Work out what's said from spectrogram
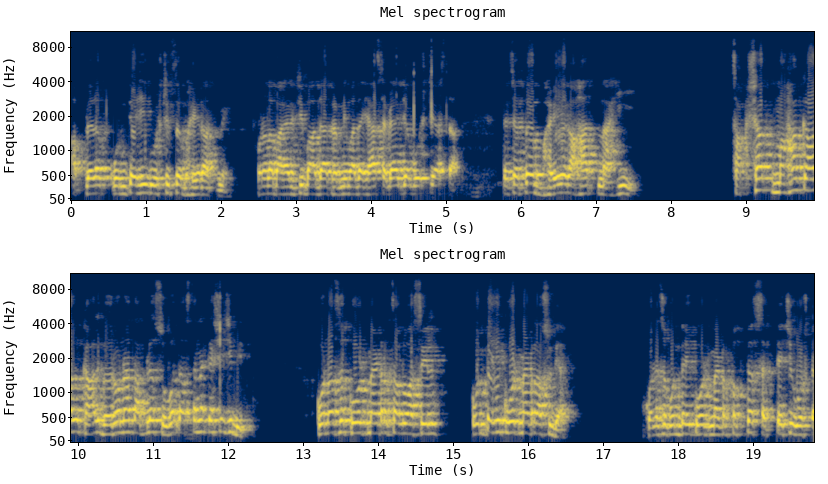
आपल्याला कोणत्याही गोष्टीचं भय राहत नाही. कोणाला बाहेरची बाधा करणे बाधा ह्या सगळ्या ज्या गोष्टी असतात त्याच्यात भय राहत नाही. साक्षात महाकाल काल भैरवनाथ आपल्यासोबत असताना कशाची भीती? कोणाचं कोर्ट मॅटर चालू असेल कोणतंही कोर्ट मॅटर असू द्या. कोणाचं कोणतंही कोर्ट मॅटर फक्त सत्याची गोष्ट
